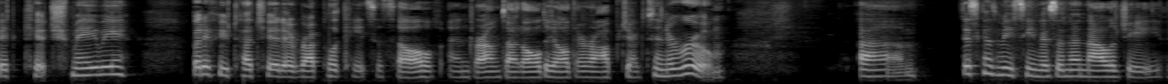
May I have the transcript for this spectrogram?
bit kitsch maybe, but if you touch it, it replicates itself and drowns out all the other objects in the room. Um, this can be seen as an analogy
